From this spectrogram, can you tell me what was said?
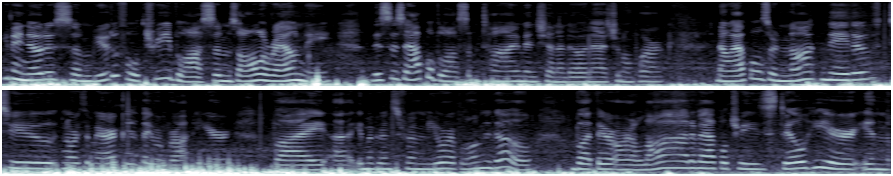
You may notice some beautiful tree blossoms all around me. This is apple blossom time in Shenandoah National Park. Now apples are not native to North America. They were brought here by uh, immigrants from Europe long ago but there are a lot of apple trees still here in the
